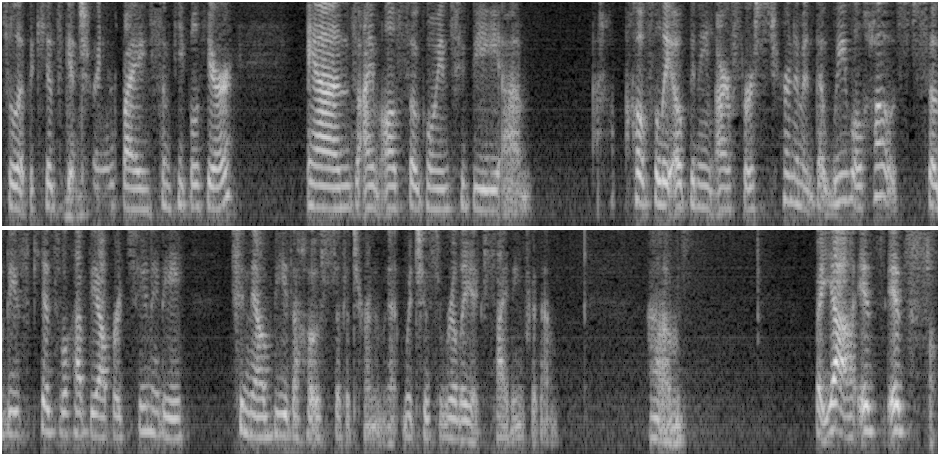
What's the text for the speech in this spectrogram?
to let the kids get Nice. trained by some people here, and I'm also going to be um, hopefully opening our first tournament that we will host. So these kids will have the opportunity to now be the host of a tournament, which is really exciting for them. Um, but yeah, it's it's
